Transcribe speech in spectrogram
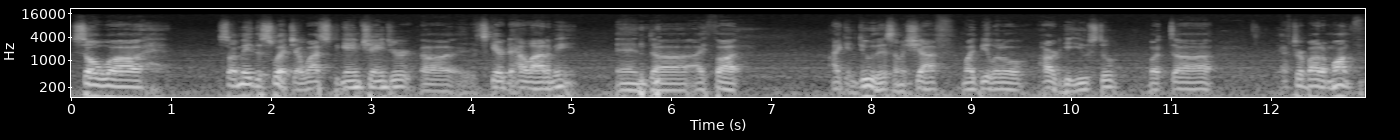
So. Uh, so I made the switch. I watched the Game Changer. Uh, it scared the hell out of me, and uh, I thought I can do this. I'm a chef. Might be a little hard to get used to, but uh, after about a month,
